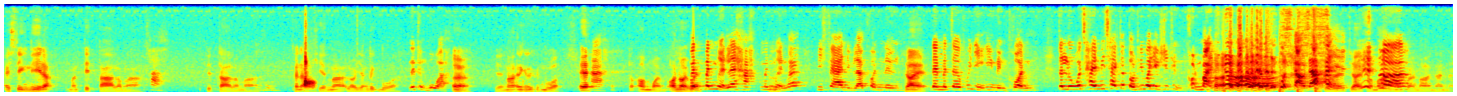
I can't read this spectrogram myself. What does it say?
ไอ้สิ่งนี้แหละมันติดตาเรามา ค่ะ ติดตาเรามา อือฮึ ขณะเขียนมาเรายังนึกบัว นึกถึงบัวเออ เขียนมาอันนี้ก็นึกถึงบัว เอ๊ะค่ะต้องเอาหน่อยเอาหน่อยมัเว้นยมันเหมือนเลยค่ะ มันเหมือนว่ามีแฟนอยู่แล้วคนหนึ่ง ใช่เดินมาเจอผู้หญิงอีกหนึ่งคน จะรู้ว่าใช่ไม่ใช่ก็ตรงที่ว่ายังคิดถึงคนใหม่ที่คนเก่าได้ ใช่ใช่ประมาณนั้นประมาณนั้นนะ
